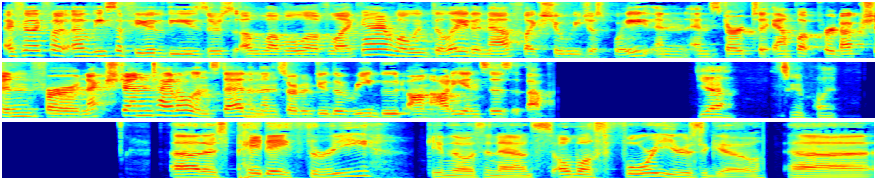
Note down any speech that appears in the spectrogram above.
I feel like for at least a few of these, there's a level of like, eh, well, we've delayed enough. Like, should we just wait and and start to amp up production for next gen title instead, Mm. and then sort of do the reboot on audiences at that point? Yeah, that's a good point. Uh, there's Payday 3, game that was announced almost four years ago. Uh,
